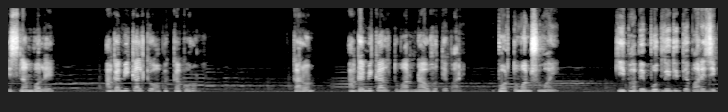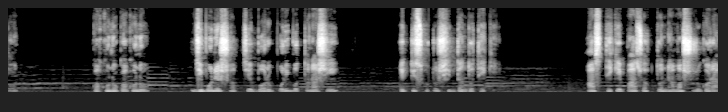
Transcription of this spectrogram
ইসলাম বলে, আগামীকালকে অপেক্ষা করো না। কারণ, আগামীকাল তোমার নাও হতে পারে। বর্তমান সময় কীভাবে বদলে দিতে পারে জীবন? কখনো কখনো জীবনের সবচেয়ে বড় পরিবর্তন আসে একটি ছোট সিদ্ধান্ত থেকে। আজ থেকে পাঁচ অক্ত নামাজ শুরু করা,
